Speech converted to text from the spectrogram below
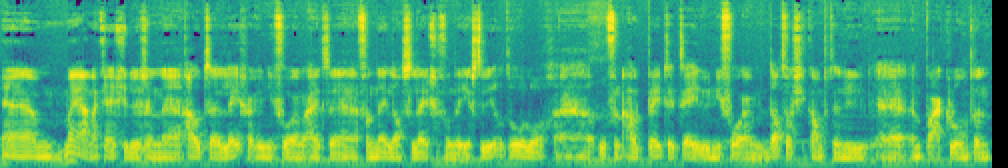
Um, maar ja, dan kreeg je dus een oud legeruniform uit, van het Nederlandse leger van de Eerste Wereldoorlog. of een oud PTT-uniform. Dat was je kamptenu. een paar klompen.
